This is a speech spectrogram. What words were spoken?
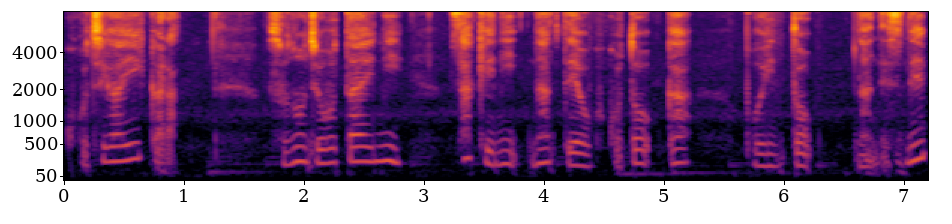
心地がいいから、その状態に先になっておくことがポイントなんですね。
